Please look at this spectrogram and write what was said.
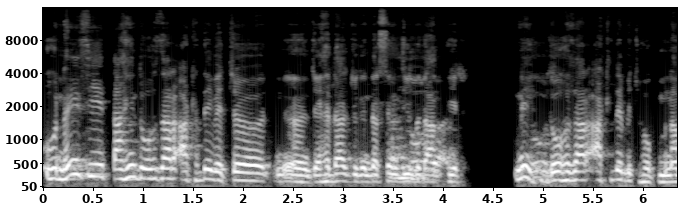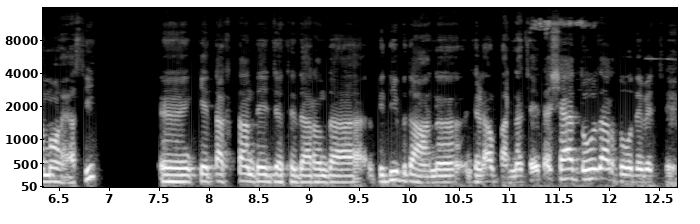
ਉਹ ਨਹੀਂ ਸੀ ਤਾਂ ਹੀ 2008 ਦੇ ਵਿੱਚ ਅਹ, ਜਥੇਦਾਰ ਜੋਗਿੰਦਰ ਸਿੰਘ ਜੀ 2008 ਵਿਦਾਂਤੀ ਨਹੀਂ 2008 ਦੇ ਵਿੱਚ ਹੁਕਮਨਾਮਾ ਹੋਇਆ ਸੀ ਕਿ ਤਖਤਾਂ ਦੇ ਜਥੇਦਾਰਾਂ ਦਾ ਵਿਧੀ ਵਿਧਾਨ ਜਿਹੜਾ ਬਣਨਾ ਚਾਹੀਦਾ। ਸ਼ਾਇਦ 2002 ਦੇ ਵਿੱਚ।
